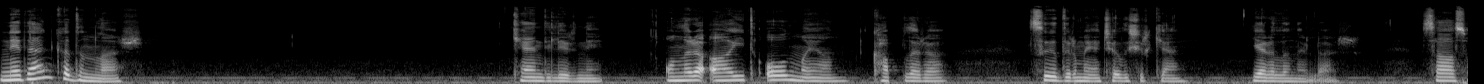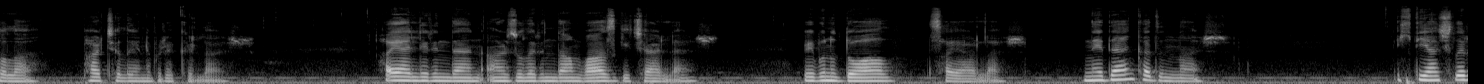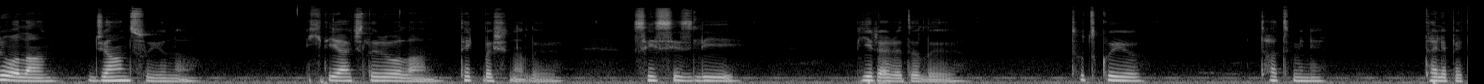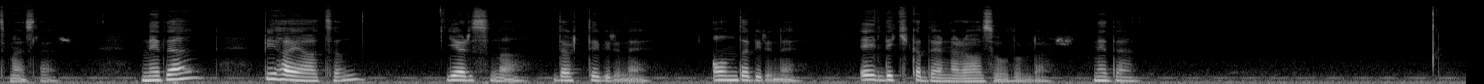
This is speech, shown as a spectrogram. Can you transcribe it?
Neden kadınlar kendilerini onlara ait olmayan kaplara sığdırmaya çalışırken yaralanırlar. Sağa sola parçalarını bırakırlar. Hayallerinden, arzularından vazgeçerler ve bunu doğal sayarlar. Neden kadınlar ihtiyaçları olan can suyunu, ihtiyaçları olan tek başınalığı, sessizliği, bir aradalığı, tutkuyu, tatmini talep etmezler. Neden bir hayatın yarısına, dörtte birine, onda birine, eldeki kadarına razı olurlar? Neden?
